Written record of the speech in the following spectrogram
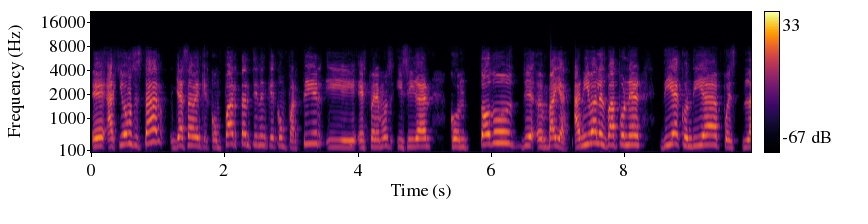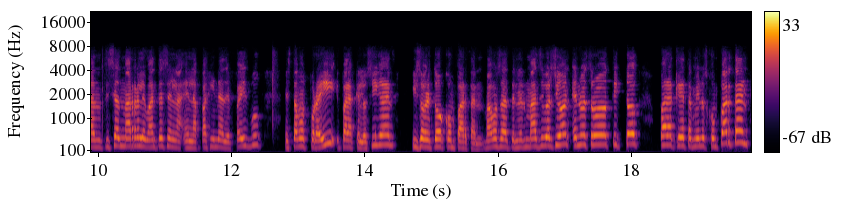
eh, aquí vamos a estar, ya saben que compartan, tienen que compartir y esperemos y sigan con todos, eh, vaya, Aníbal les va a poner día con día pues las noticias más relevantes en la, en la página de Facebook, estamos por ahí para que lo sigan y sobre todo compartan. Vamos a tener más diversión en nuestro TikTok para que también nos compartan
